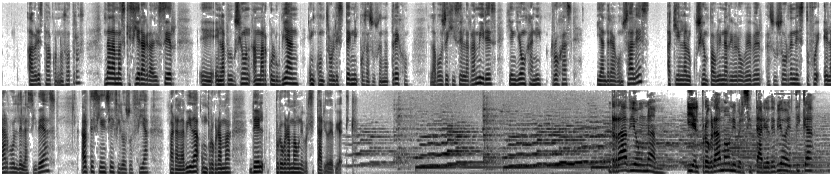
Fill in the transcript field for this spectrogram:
haber estado con nosotros. Nada más quisiera agradecer eh, en la producción a Marco Lubián, en controles técnicos a Susana Trejo, la voz de Gisela Ramírez y en guion Janik Rojas y Andrea González. Aquí en la locución Paulina Rivero Weber a sus órdenes. Esto fue El Árbol de las Ideas, Arte, Ciencia y Filosofía para la Vida, un programa del Programa Universitario de Bioética. Radio UNAM y el Programa Universitario de Bioética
